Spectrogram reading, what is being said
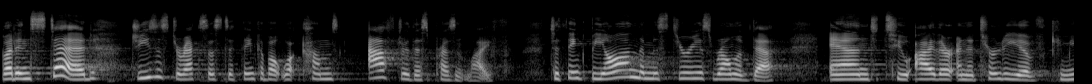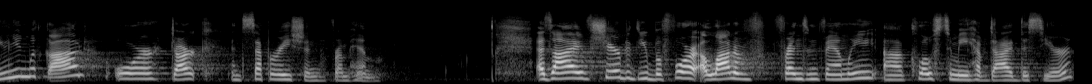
But instead, Jesus directs us to think about what comes after this present life, to think beyond the mysterious realm of death, and to either an eternity of communion with God or dark and separation from Him. As I've shared with you before, a lot of friends and family uh, close to me have died this year.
